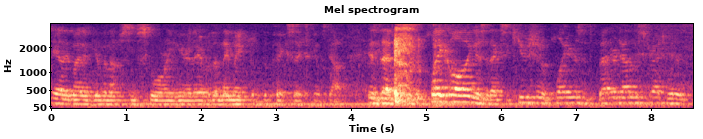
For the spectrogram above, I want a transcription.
Yeah, they might have given up some scoring here and there, but then they make the, the pick six against Cal. Is that, is it play calling, is it execution of players that's better down the stretch? What is?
